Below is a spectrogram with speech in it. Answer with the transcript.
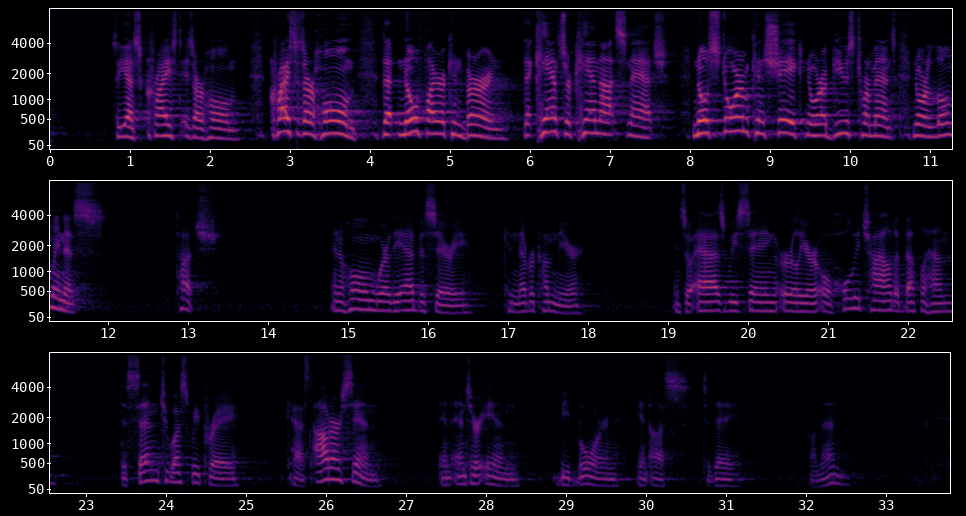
So yes, Christ is our home. Christ is our home that no fire can burn, that cancer cannot snatch, no storm can shake, nor abuse torment, nor loneliness touch and a home where the adversary can never come near. And so, as we sang earlier, O holy child of Bethlehem, descend to us, we pray, cast out our sin, and enter in, be born in us today. Amen.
